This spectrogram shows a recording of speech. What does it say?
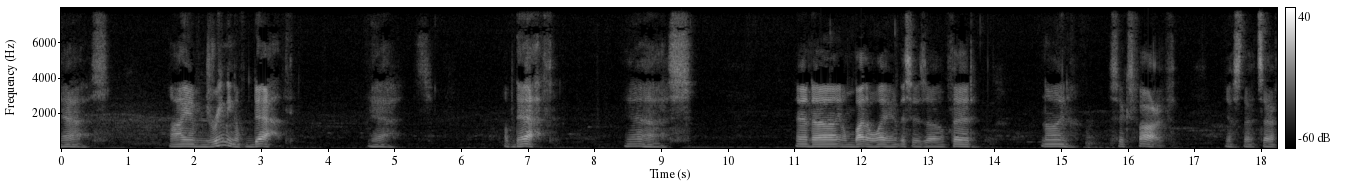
Yes, I am dreaming of death. Yes, of death. Yes. And, uh, you know, by the way, this is uh, Fed 965. Yes, that's F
